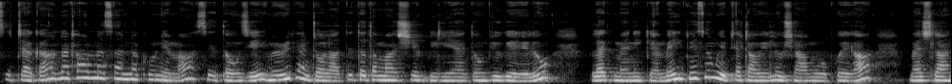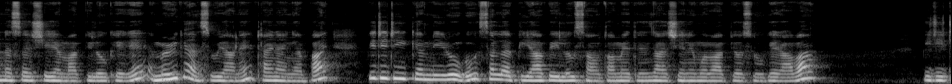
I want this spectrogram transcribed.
စစ်တပ်က2022ခုနှစ်မှာစစ်သုံးစရိတ်အမေရိကန်ဒေါ်လာ1.8ဘီလီယံအသုံးပြုခဲ့တယ်လို့ Black Money Campaign သွေးစွန်းငွေဖြတ်တောက်ရေးလှုပ်ရှားမှုအဖွဲ့ကမတ်လ28ရက်မှာပြုလုပ်ခဲ့တဲ့အမေရိကန်အစိုးရနဲ့ထိုင်းနိုင်ငံပိုင် PTT Company တို့ကိုဆက်လက်ဖိအားပေးလှုပ်ဆောင်သွားမယ့်သတင်းစာရှင်းလင်းပွဲမှာပြောဆိုခဲ့တာပါ။ PTT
